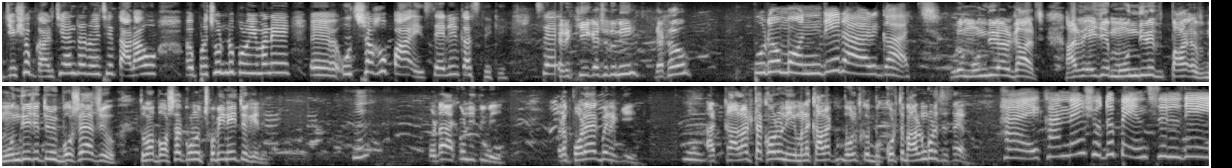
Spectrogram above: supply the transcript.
যেসব গার্জিয়ানরা রয়েছে তারাও প্রচণ্ড পরিমাণে উৎসাহ পায় স্যারের কাছ থেকে। স্যার কি গেছো তুমি? দেখাও। পুরো মন্দির আর গাছ। পুরো মন্দির আর গাছ। আর এই যে মন্দিরের পা- মন্দিরে যে তুমি বসে আছো তোমার বসার কোনো ছবি নেই তো এখানে? ওটা এখনই তুমি? ওটা পরে আঁকবে নাকি? আর কালারটা করনি মানে কালার করতে বারণ করেছে স্যার? হ্যাঁ এখানে শুধু পেন্সিল দিয়েই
